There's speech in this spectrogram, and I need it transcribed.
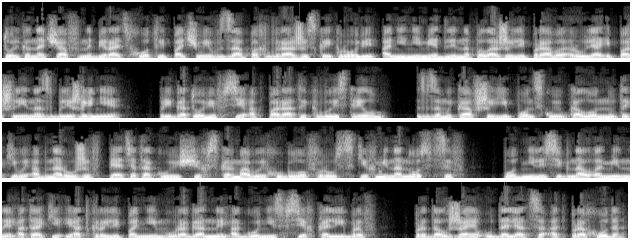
только начав набирать ход и почуяв запах вражеской крови, они немедленно положили право руля и пошли на сближение, приготовив все аппараты к выстрелу. Замыкавший японскую колонну Такивы обнаружив пять атакующих с кормовых углов русских миноносцев, подняли сигнал о минной атаке и открыли по ним ураганный огонь из всех калибров, продолжая удаляться от прохода.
